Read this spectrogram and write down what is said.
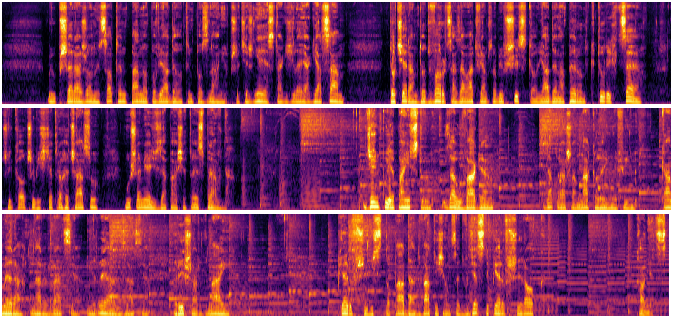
Był przerażony, co ten pan opowiada o tym Poznaniu. Przecież nie jest tak źle jak ja sam. Docieram do dworca, załatwiam sobie wszystko, jadę na peron, który chcę, tylko oczywiście trochę czasu muszę mieć w zapasie, to jest prawda. Dziękuję Państwu za uwagę. Zapraszam na kolejny film. Kamera, narracja i realizacja Ryszard Maj. 1 listopada 2021 rok. Koniec.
